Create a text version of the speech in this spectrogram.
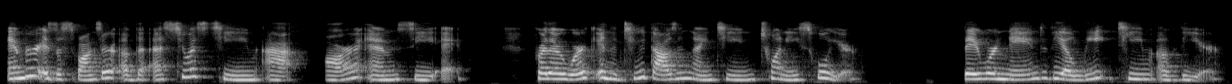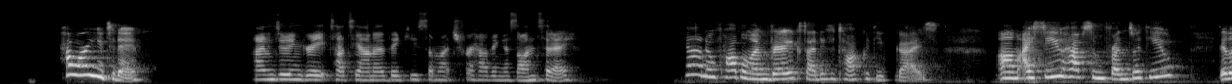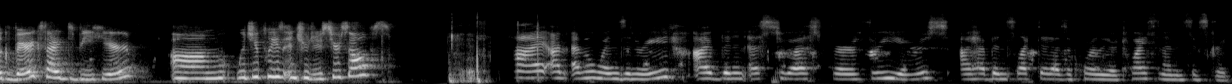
Amber is the sponsor of the S2S team at RMCA for their work in the 2019 20 school year. They were named the Elite Team of the Year. How are you today? I'm doing great, Tatiana. Thank you so much for having us on today. Yeah, no problem. I'm very excited to talk with you guys. Um, I see you have some friends with you. They look very excited to be here. Um, would you please introduce yourselves? Hi, I'm Emma Winsen Reed. I've been in S2S for three years. I have been selected as a core leader twice, and I'm in sixth grade.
